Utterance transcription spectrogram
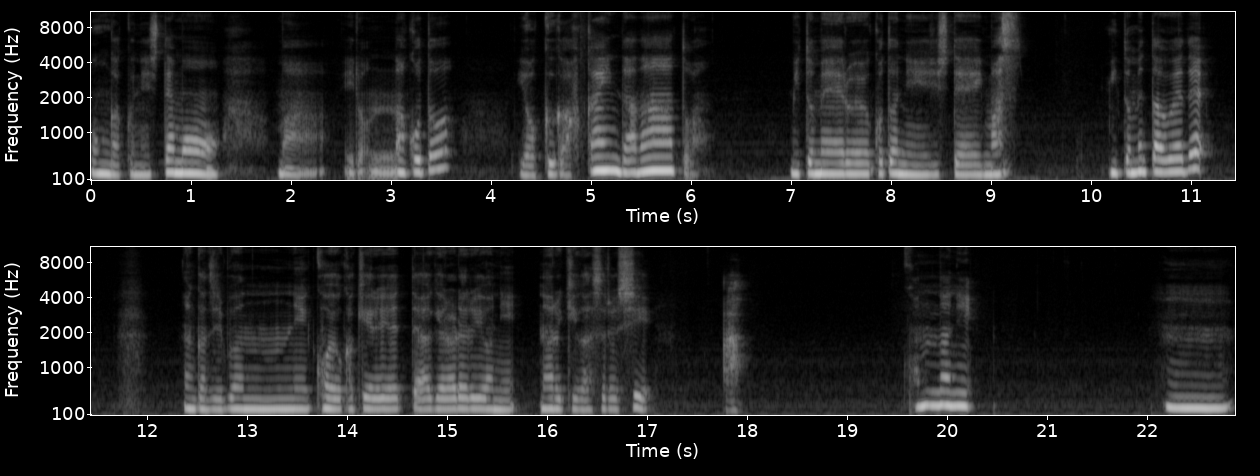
音楽にしてもまあいろんなこと欲が深いんだなと認めることにしています。認めた上でなんか自分に声をかけてあげられるようになる気がするしあこんなにうん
